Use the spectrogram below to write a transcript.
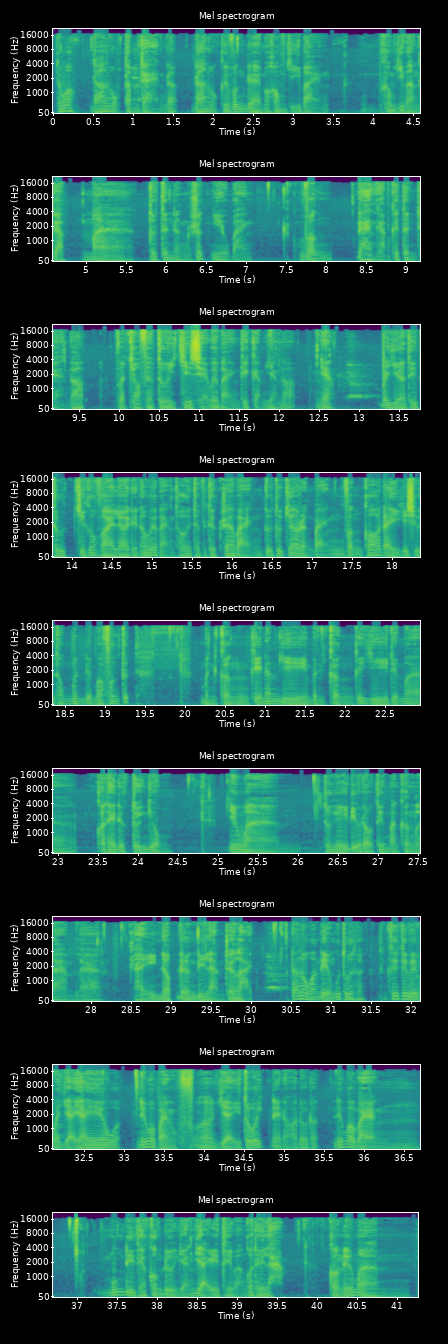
đúng không? Đó là một tâm trạng đó. Đó là một cái vấn đề mà không chỉ bạn, không chỉ bạn gặp mà tôi tin rằng rất nhiều bạn vẫn đang gặp cái tình trạng đó. Và cho phép tôi chia sẻ với bạn cái cảm giác đó nha. Bây giờ thì tôi chỉ có vài lời để nói với bạn thôi, tại vì thực ra bạn, tôi tôi cho rằng bạn vẫn có đầy cái sự thông minh để mà phân tích. Mình cần kỹ năng gì, mình cần cái gì để mà có thể được tuyển dụng. Nhưng mà tôi nghĩ điều đầu tiên bạn cần làm là hãy nộp đơn đi làm trở lại. Đó là quan điểm của tôi thôi. Cái cái việc mà dạy IELTS á nếu mà bạn uh, dạy TOEIC này nọ đâu đó nếu mà bạn muốn đi theo con đường giảng dạy thì bạn có thể làm. Còn nếu mà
